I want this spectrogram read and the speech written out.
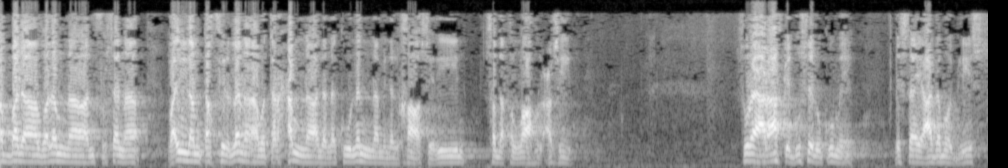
रब्बना ज़लमना अनफुसना व इल्लम तगफिर लना व तरहमना लनकूनन्न मिनल खासिरीन सदक़ल्लाहुल अज़ीम सूरह आराफ के दूसरे रुकू में किस्सा आदम और इबलीस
